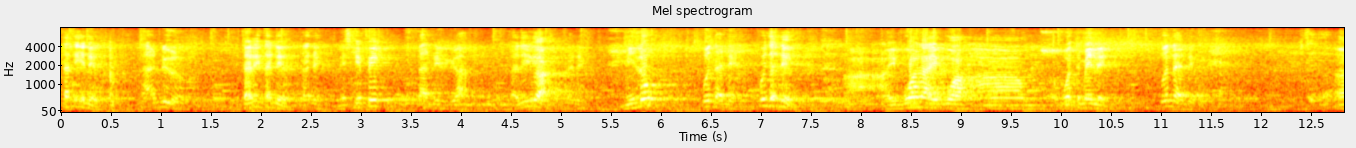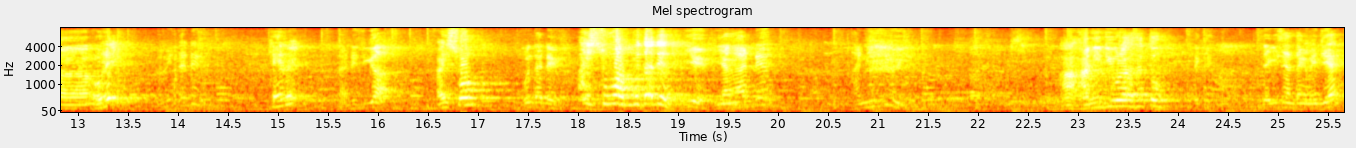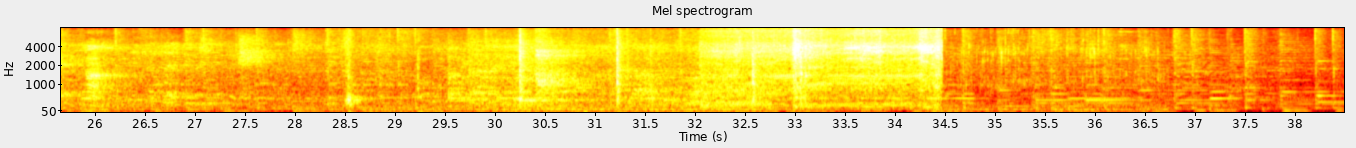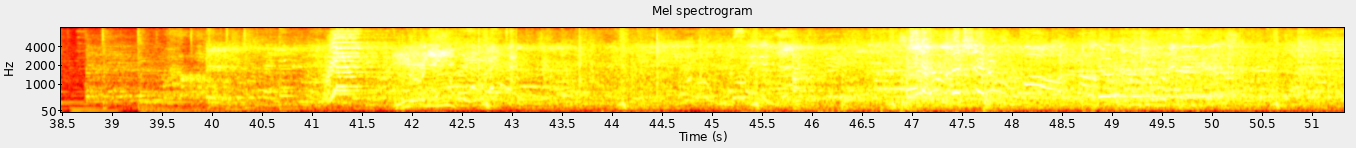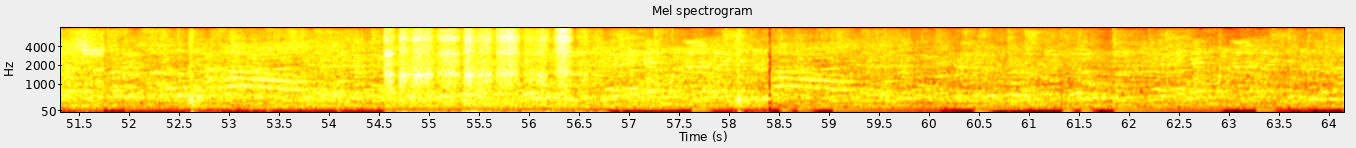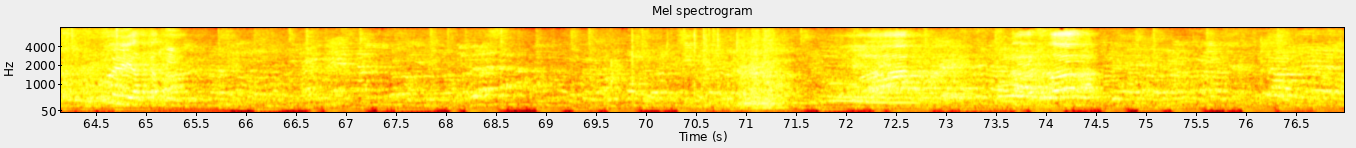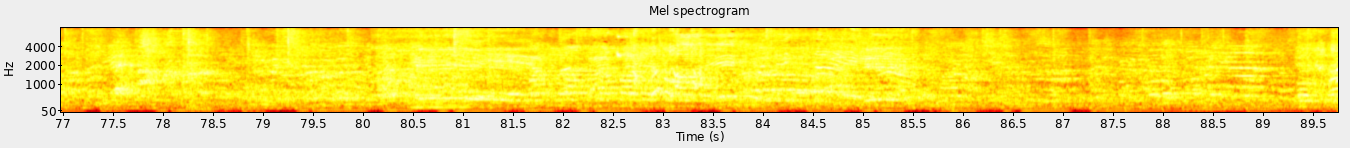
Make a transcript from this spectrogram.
tarik ada? Tak ada. Tarik tak ada? Tak ada. Nescafe? Tak ada juga. Tak ada juga? Tak ada. Milo? Pun tak ada. Pun tak ada? Ah, air buah lah, air buah. Um, watermelon. Pun tak ada. Uh, orange? Tapi tak ada. Carrot? Tak ada juga. Ais suam? Pun tak ada. Ais suam pun tak ada? Ya, yang ada honeydew je. Ah, honeydew lah satu. Okey. Jadi saya hantar meja eh. Ha. 何？Well,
